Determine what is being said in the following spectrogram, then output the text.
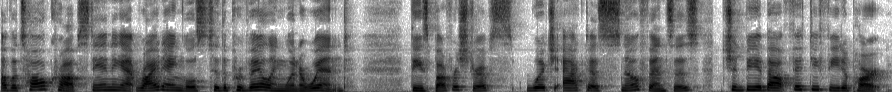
of a tall crop standing at right angles to the prevailing winter wind. These buffer strips, which act as snow fences, should be about 50 feet apart.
